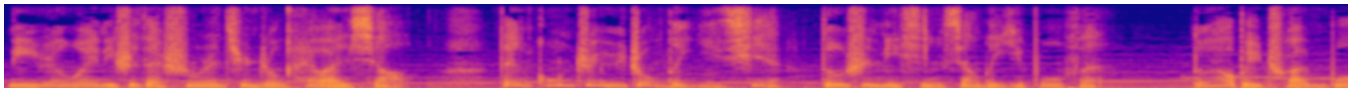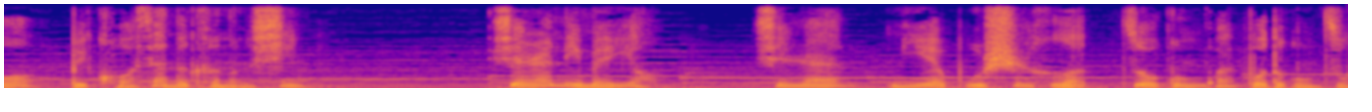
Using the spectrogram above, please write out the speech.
你认为你是在熟人群中开玩笑，但公之于众的一切都是你形象的一部分。都要被传播、被扩散的可能性，显然你没有，显然你也不适合做公关部的工作。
